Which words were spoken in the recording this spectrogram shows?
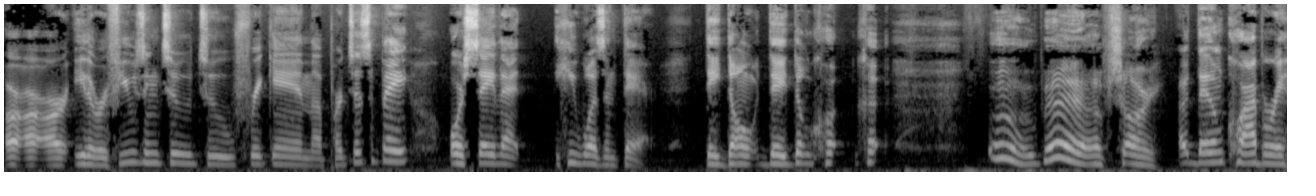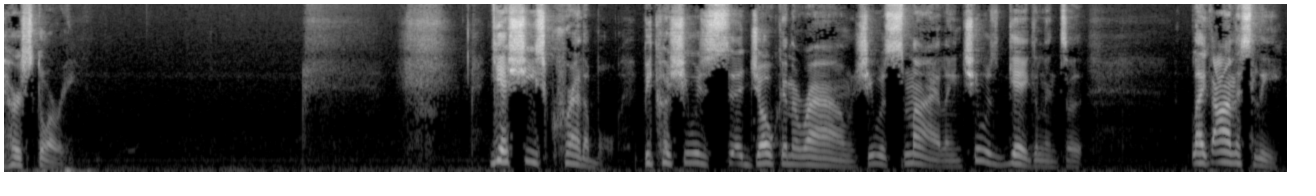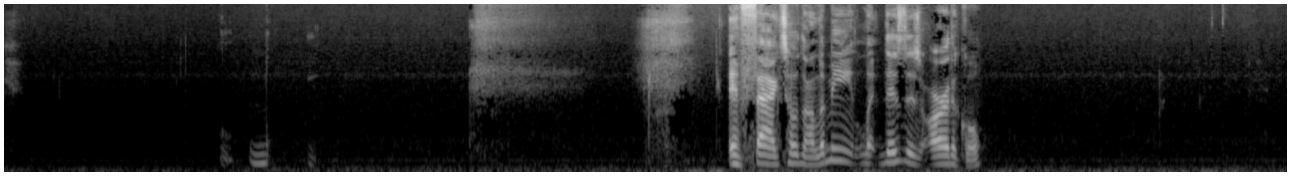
are, are, are either refusing to to freaking uh, participate or say that he wasn't there. They don't. They don't. Co- co- oh man, I'm sorry. Uh, They don't corroborate her story. Yes, she's credible because she was uh, joking around. She was smiling. She was giggling to. Like honestly. In fact, hold on. Let me. Let, there's this article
